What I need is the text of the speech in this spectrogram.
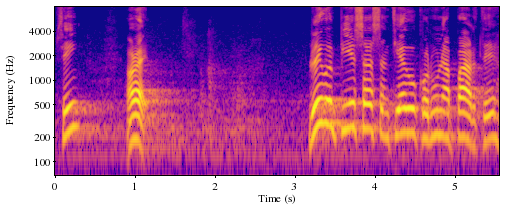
¿Sí? All right. Luego empieza Santiago con una parte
